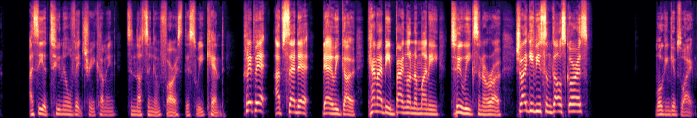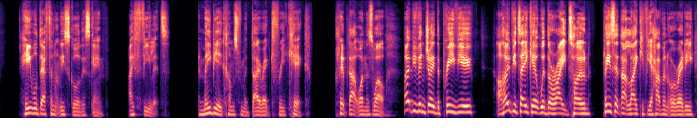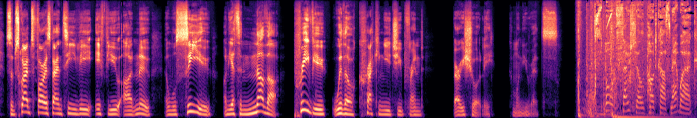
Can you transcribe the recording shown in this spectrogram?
I see a 2 0 victory coming to Nottingham Forest this weekend. Clip it. I've said it. There we go. Can I be bang on the money two weeks in a row? Should I give you some goal scorers? Morgan Gibbs White. He will definitely score this game. I feel it. And maybe it comes from a direct free kick. Clip that one as well. Hope you've enjoyed the preview. I hope you take it with the right tone. Please hit that like if you haven't already. Subscribe to Forest Fan TV if you are new. And we'll see you on yet another preview with a cracking YouTube friend very shortly. Come on, you Reds. Sports Social Podcast Network.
